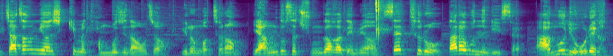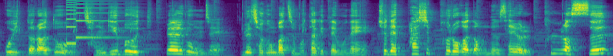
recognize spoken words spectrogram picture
이 짜장면 시키면 단무지 나오죠. 이런 것처럼 양도세 중과가 되면 세트로 따라붙는 게 있어요. 아무리 오래 갖고 있더라도 장기 보유 특별공제를 적용받지 못하기 때문에 최대 80%가 넘는 세율 플러스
